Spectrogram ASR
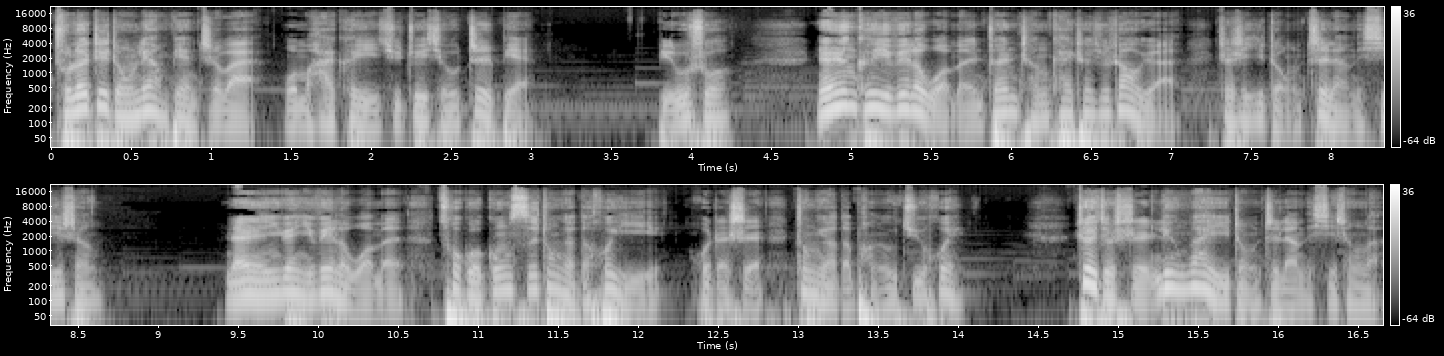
除了这种量变之外，我们还可以去追求质变。比如说，男人可以为了我们专程开车去绕远，这是一种质量的牺牲；男人愿意为了我们错过公司重要的会议或者是重要的朋友聚会，这就是另外一种质量的牺牲了。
